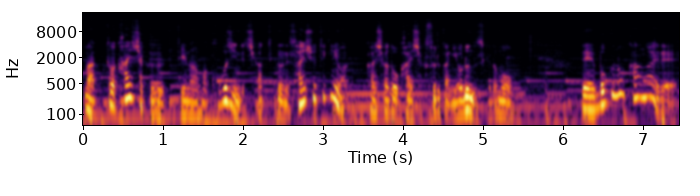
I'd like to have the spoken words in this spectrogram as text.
まあ、とは解釈っていうのはま個人で違ってくるので、最終的には会社がどう解釈するかによるんですけども、で僕の考えで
